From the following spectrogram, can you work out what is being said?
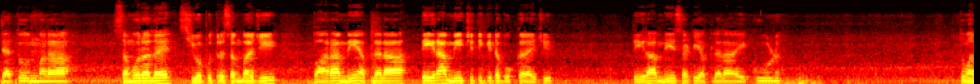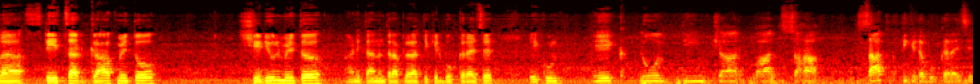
त्यातून मला समोर आलंय शिवपुत्र संभाजी. बारा मे आपल्याला तेरा मे ची तिकीटं बुक करायची. तेरा मे साठी आपल्याला एकूण तुम्हाला स्टेजचा ग्राफ मिळतो शेड्यूल मिळतं आणि त्यानंतर आपल्याला तिकीट बुक करायचं आहे. एकूण एक दोन तीन चार पाच सहा सात तिकीटं बुक करायचे.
